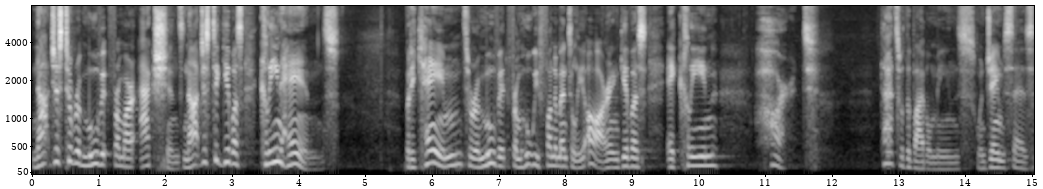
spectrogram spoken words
not just to remove it from our actions, not just to give us clean hands, but He came to remove it from who we fundamentally are and give us a clean heart. That's what the Bible means when James says,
